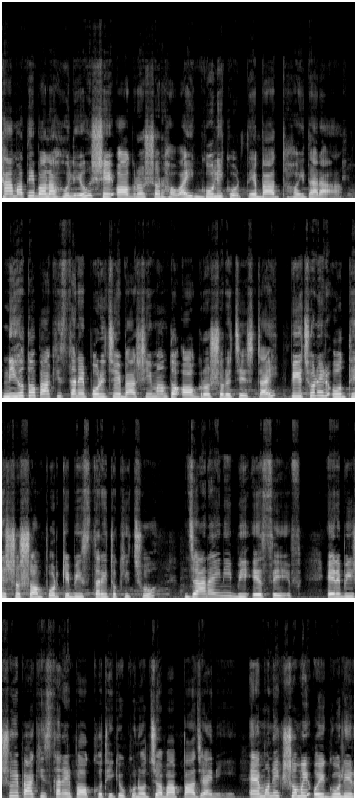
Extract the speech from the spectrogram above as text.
থামাতে বলা হলেও সে অগ্রসর হওয়ায় গুলি করতে বাধ্য হয় তারা। নিহত পাকিস্তানের পরিচয় বা সীমান্ত অগ্রসরের চেষ্টায় পিছনের উদ্দেশ্য সম্পর্কে বিস্তারিত কিছু জানায়নি বিএসএফ। এর বিষয়ে পাকিস্তানের পক্ষ থেকেও কোনো জবাব পাওয়া যায়নি। এমন এক সময় ওই গুলির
